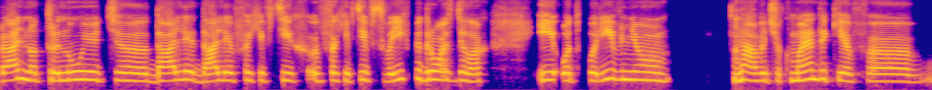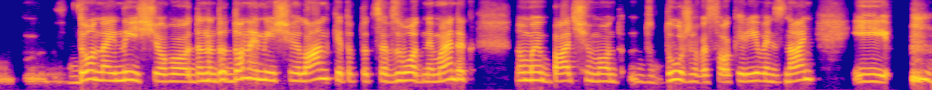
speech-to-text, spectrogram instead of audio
реально тренують далі далі фахівців фахівців в своїх підрозділах. І от по рівню навичок медиків е, до найнижчого, до, до, найнижчої ланки, тобто це взводний медик. Ну, ми бачимо дуже високий рівень знань і.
